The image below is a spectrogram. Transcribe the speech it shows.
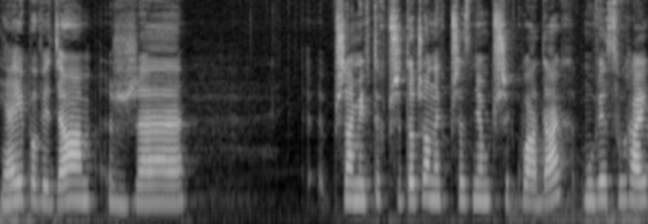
ja jej powiedziałam, że przynajmniej w tych przytoczonych przez nią przykładach, mówię, słuchaj,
